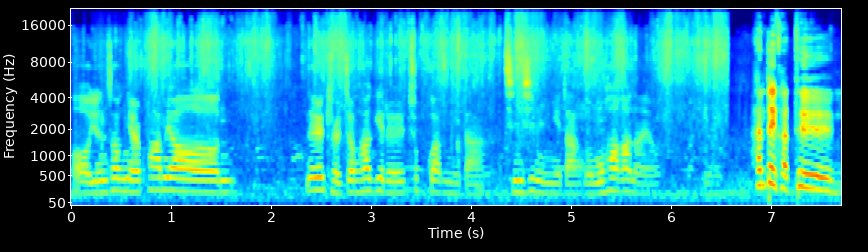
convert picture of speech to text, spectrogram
어, 윤석열 파면을 결정하기를 촉구합니다. 진심입니다. 너무 화가 나요. 한때 같은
